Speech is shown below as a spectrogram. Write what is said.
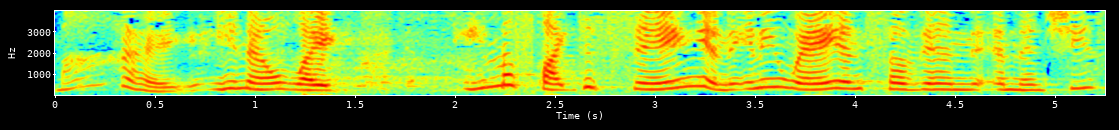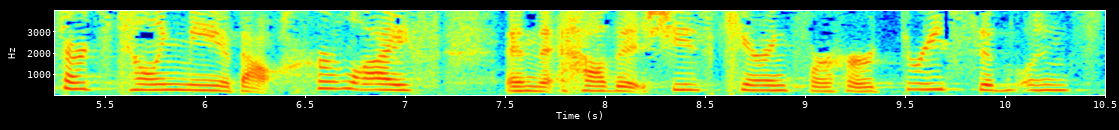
my, you know, like you must like to sing and anyway, and so then, and then she starts telling me about her life and how that she's caring for her three siblings,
